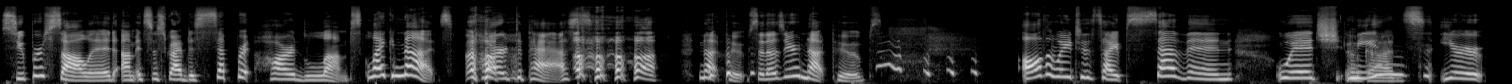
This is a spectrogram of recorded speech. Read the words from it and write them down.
super solid. Um, it's described as separate hard lumps, like nuts, hard to pass nut poops. So those are your nut poops. All the way to type seven, which oh, means God. you're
